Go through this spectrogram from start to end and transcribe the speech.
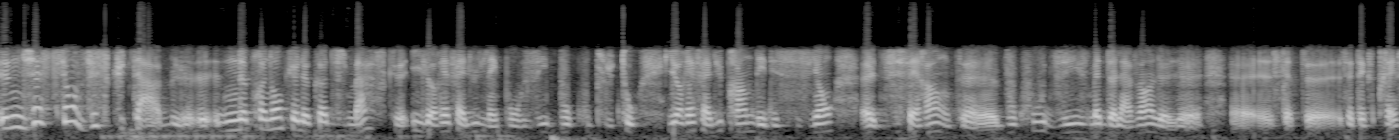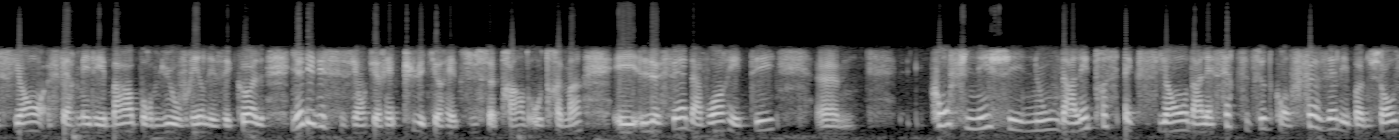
une gestion discutable. Euh, ne prenons que le cas du masque. Il aurait fallu l'imposer beaucoup plus tôt. Il aurait fallu prendre des décisions euh, différentes. Euh, beaucoup disent mettre de l'avant le, cette, cette expression fermer les bars pour mieux ouvrir les écoles. Il y a des décisions qui auraient pu et qui auraient dû se prendre autrement. Et le fait d'avoir été confinés chez nous, dans l'introspection, dans la certitude qu'on faisait les bonnes choses,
